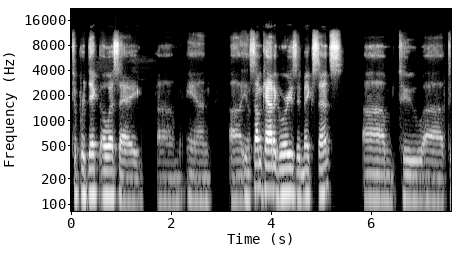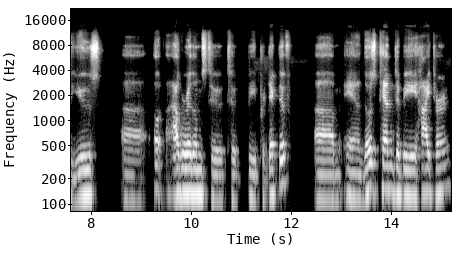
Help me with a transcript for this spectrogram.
to predict OSA, um, and uh, in some categories it makes sense um, to uh, to use uh, algorithms to to be predictive. Um, and those tend to be high turn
